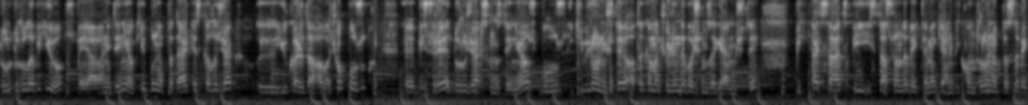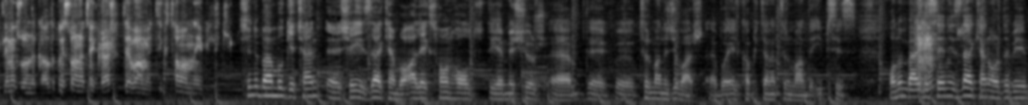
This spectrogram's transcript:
durdurulabiliyor veya hani deniyor ki bu noktada herkes kalacak. E, yukarıda hava çok bozuk. E, bir süre duracaksınız deniyor. Bu 2013'te Atakama Çölü'nde başımıza gelmişti. Birkaç saat bir istasyonda beklemek yani bir kontrol noktasında beklemek zorunda kaldık ve sonra tekrar devam ettik, tamamlayabildik. Şimdi ben bu geçen e, şeyi izlerken bu Alex Honnold diye meşhur tırmanıcı var. Bu El Capitan'a tırmandı ipsiz. Onun belgeselini izlerken orada bir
